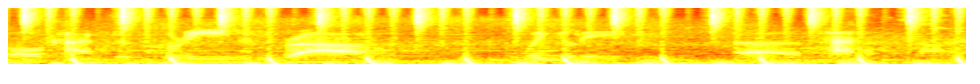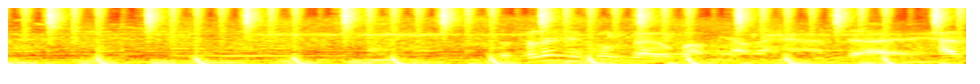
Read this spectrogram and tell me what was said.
all kinds of green and brown, wiggly uh, patterns on it. The political globe, on the other hand, uh, has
